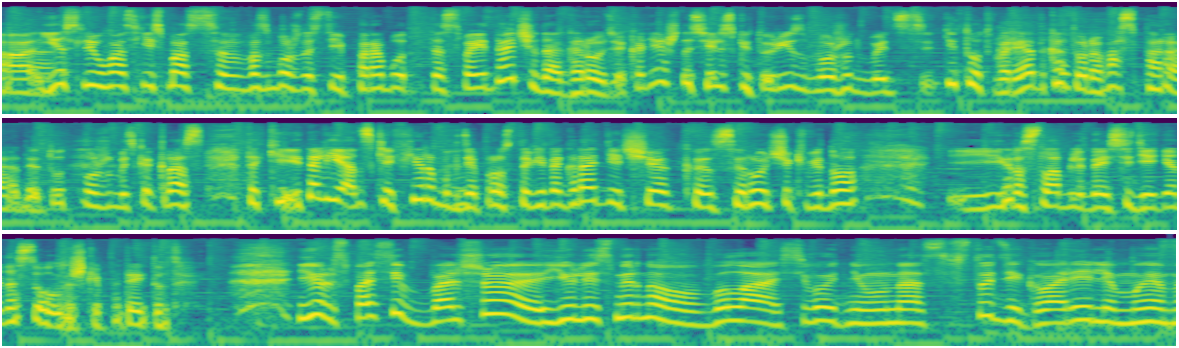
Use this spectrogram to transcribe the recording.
А да. Если у вас есть масса возможностей поработать на своей даче на огороде, конечно, сельский туризм может быть не тот вариант, который вас порадует. Тут может быть как раз такие итальянские фирмы, где просто виноградничек, сырочек, вино и расслабленное сидение на солнышке подойдут. Юль, спасибо большое. Юлия Смирнова была сегодня у нас в студии. Говорили мы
